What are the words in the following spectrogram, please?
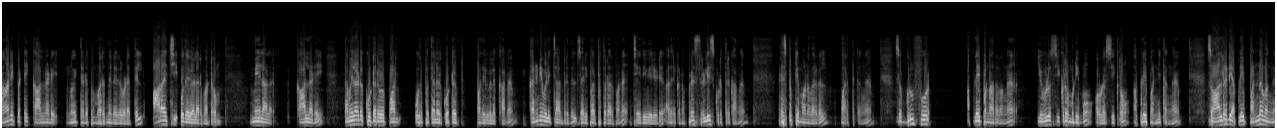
ராணிப்பேட்டை கால்நடை நோய் தடுப்பு மருந்து நிறுவனத்தில் ஆராய்ச்சி உதவியாளர் மற்றும் மேலாளர் கால்நடை தமிழ்நாடு கூட்டுறவு பால் உற்பத்தியாளர் கூட்ட பதவிகளுக்கான கணினி வழி சான்றிதழ் சரிபார்ப்பு தொடர்பான செய்தி வெளியீடு அதற்கான ப்ரெஸ் ரிலீஸ் கொடுத்துருக்காங்க. ரெஸ்பெக்டிவ் மாணவர்கள் பார்த்துக்கோங்க. ஸோ குரூப் ஃபோர் அப்ளை பண்ணாதவங்க எவ்வளோ சீக்கிரம் முடியுமோ அவ்வளோ சீக்கிரம் அப்ளை பண்ணிக்கோங்க. ஸோ ஆல்ரெடி அப்ளை பண்ணவங்க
